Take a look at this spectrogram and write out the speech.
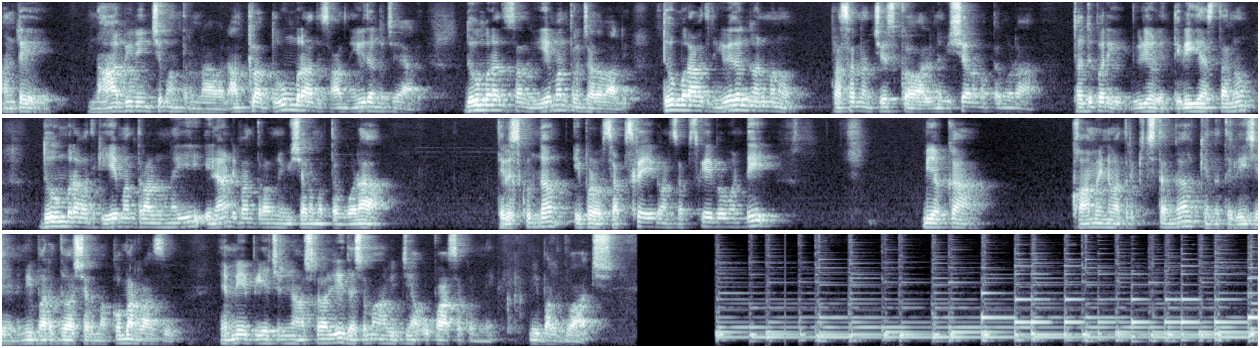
అంటే నాభి నుంచి మంత్రం రావాలి. అట్లా ధూమ్రావతి సాధన ఏ విధంగా చేయాలి? ధూమ్రావతి సమయంలో ఏ మంత్రం చదవాలి? ధూమ్రావతిని ఏ విధంగా మనం ప్రసన్నం చేసుకోవాలనే విషయాలు మొత్తం కూడా తదుపరి వీడియోలో నేను తెలియజేస్తాను. ధూమ్రావతికి ఏ మంత్రాలు ఉన్నాయి? ఎలాంటి మంత్రాలు ఉన్న విషయాలు మొత్తం కూడా తెలుసుకుందాం. ఇప్పుడు సబ్స్క్రైబ్ కావాలి సబ్స్క్రైబ్ అవ్వండి. మీ యొక్క కామెంట్ మాత్రం ఖచ్చితంగా కింద తెలియజేయండి. మీ Bharadwaj Sharma Kumarraju MA PhD astrology దశమా విద్య ఉపాసకుడిని మీ భరద్వాజ్.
